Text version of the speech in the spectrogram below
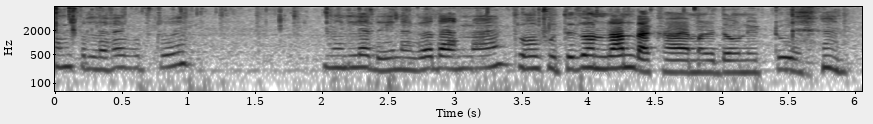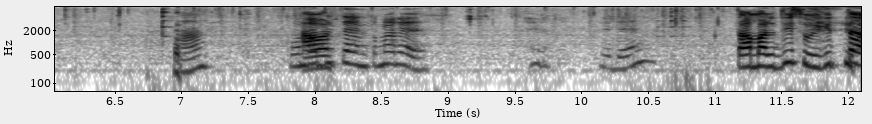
আমি তো লেখাই বুটু নিলে দেই না গো দাম না তোমার ফুতে যখন রান্না খায় আমার দাও একটু হ্যাঁ কোন আমার- দিতেন তোমারে এটা তা আমার দিস ওই গীতটা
